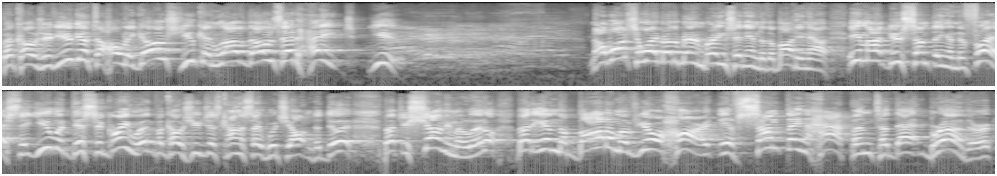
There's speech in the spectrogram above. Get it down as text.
Because if you get the Holy Ghost, you can love those that hate you. Now, watch the way Brother Branham brings it into the body now. He might do something in the flesh that you would disagree with because you just kind of say, which you oughtn't to do it, but to shun him a little. But in the bottom of your heart, if something happened to that brother,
